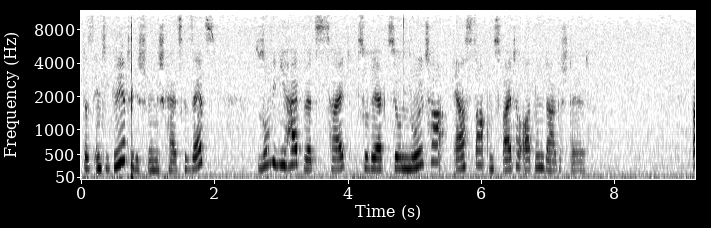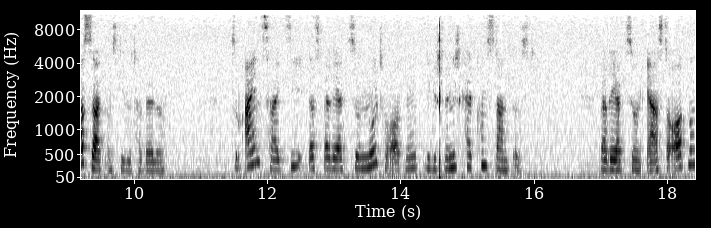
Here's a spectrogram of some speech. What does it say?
das integrierte Geschwindigkeitsgesetz sowie die Halbwertszeit zur Reaktion nullter, erster und zweiter Ordnung dargestellt. Was sagt uns diese Tabelle? Zum einen zeigt sie, dass bei Reaktion nullter Ordnung die Geschwindigkeit konstant ist. Bei Reaktion erster Ordnung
